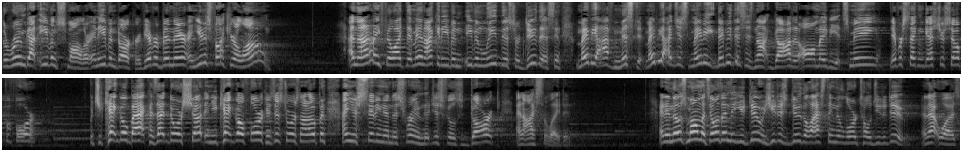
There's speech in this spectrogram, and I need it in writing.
the room got even smaller and even darker. Have you ever been there and you just feel like you're alone? And then I don't even feel like that, man, I could even, even lead this or do this. And maybe I've missed it. Maybe I just, maybe, maybe this is not God at all. Maybe it's me. You ever second guessed yourself before? But you can't go back because that door's shut, and you can't go forward because this door's not open, and you're sitting in this room that just feels dark and isolated. And in those moments, the only thing that you do is you just do the last thing that the Lord told you to do. And that was,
